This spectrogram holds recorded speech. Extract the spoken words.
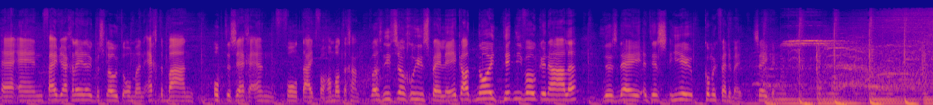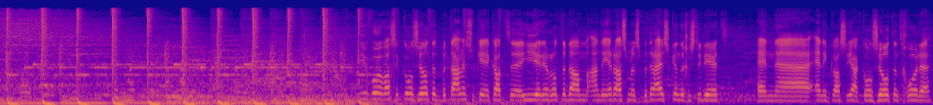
En vijf jaar geleden heb ik besloten om een echte baan op te zeggen en vol tijd voor handbal te gaan. Ik was niet zo'n goede speler. Ik had nooit dit niveau kunnen halen. Dus nee, het is, hier kom ik verder mee. Zeker. Hiervoor was ik consultant betalingsverkeer. Ik had uh, hier in Rotterdam aan de Erasmus bedrijfskunde gestudeerd. En, uh, en ik was ja, consultant geworden.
